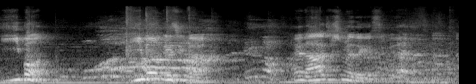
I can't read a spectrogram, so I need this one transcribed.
2번 2번 계신가요? 네 나와주시면 되겠습니다.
